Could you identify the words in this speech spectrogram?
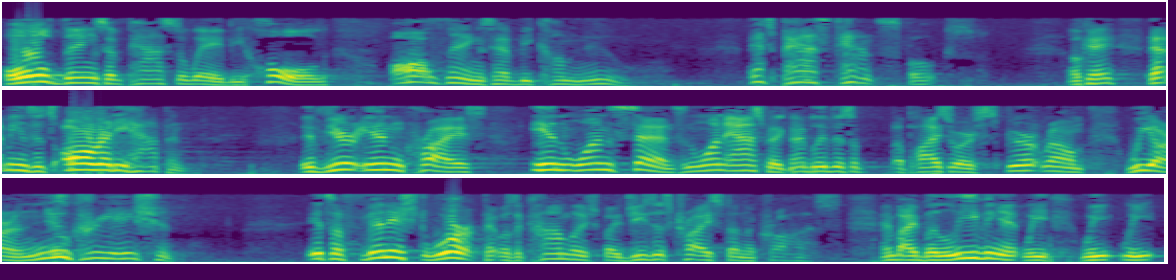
Old things have passed away. Behold, all things have become new. That's past tense, folks. Okay? That means it's already happened. If you're in Christ, in one sense, in one aspect, and I believe this applies to our spirit realm, we are a new creation. It's a finished work that was accomplished by Jesus Christ on the cross. And by believing it, we, we, we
